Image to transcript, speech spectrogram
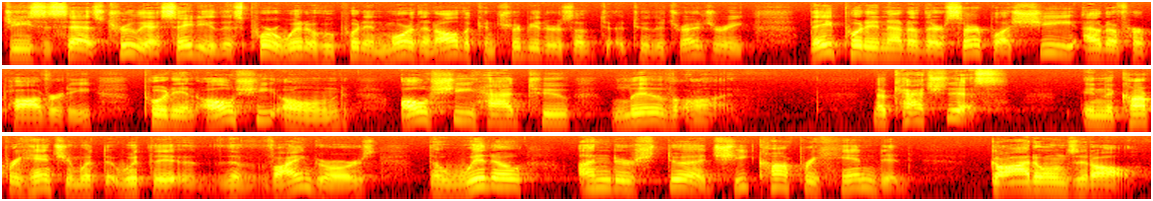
Jesus says, Truly I say to you, this poor widow who put in more than all the contributors of, to the treasury, they put in out of their surplus. She, out of her poverty, put in all she owned, all she had to live on. Now, catch this. In the comprehension with the, with the, the vine growers, the widow understood. She comprehended God owns it all.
